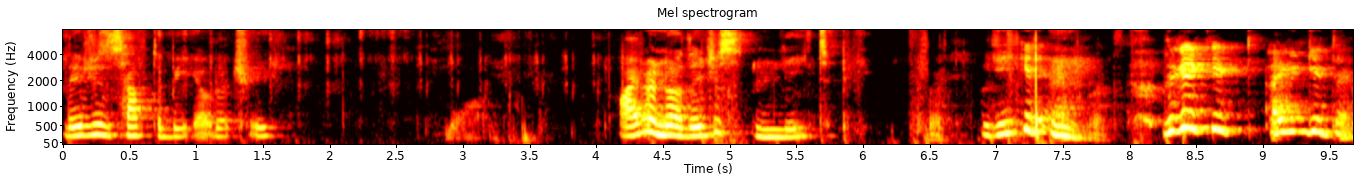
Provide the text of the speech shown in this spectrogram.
They just have to be elder tree. Why? I don't know. They just need to be. We didn't get an We can get. I can get that.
